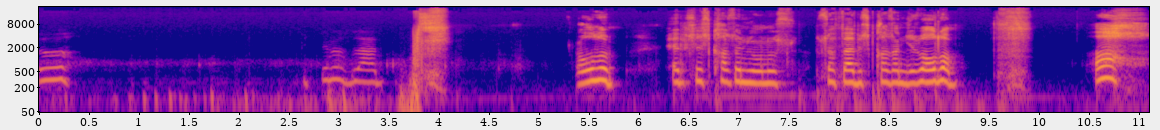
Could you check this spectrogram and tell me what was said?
Ih. Bittiniz lan. Oğlum hep siz kazanıyorsunuz. Bu sefer biz kazanacağız oğlum. Ah.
